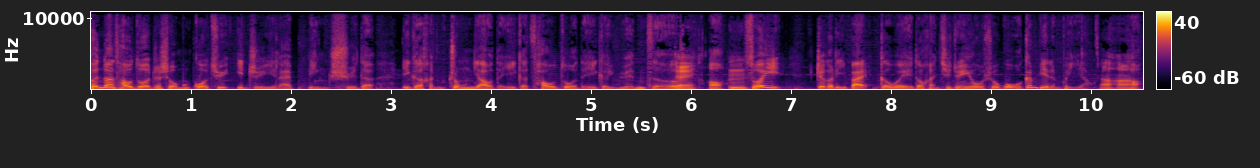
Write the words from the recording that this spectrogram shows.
分段操作，这是我们过去一直以来秉持的一个很重要的一个操作的一个原则。对，哦，嗯，所以这个礼拜各位也都很清楚，因为我说过，我跟别人不一样啊哈。好，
